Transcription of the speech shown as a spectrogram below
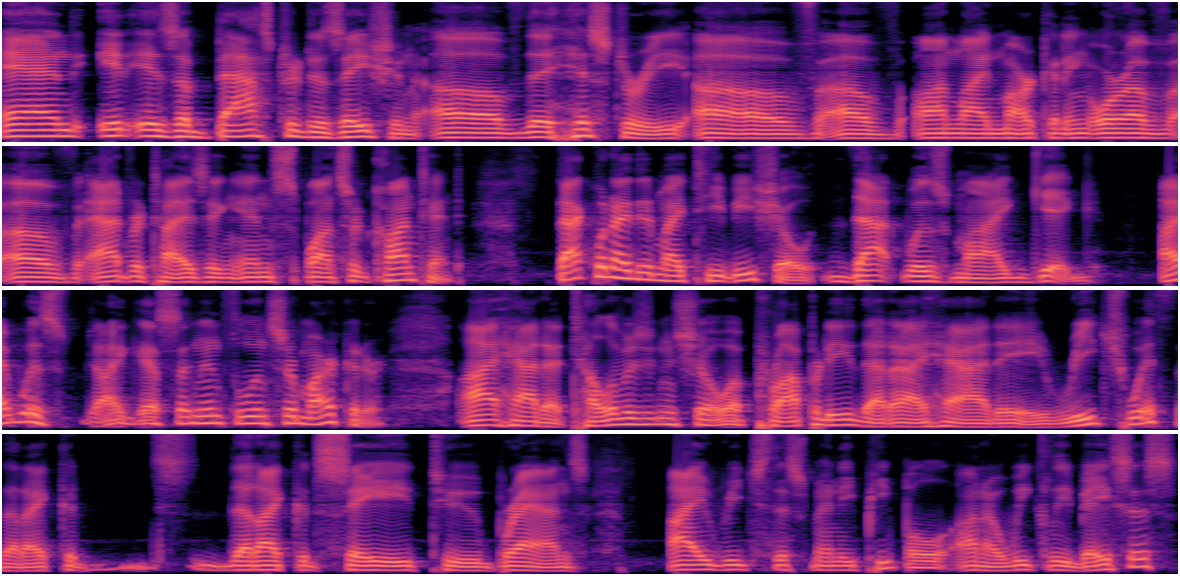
and it is a bastardization of the history of, of online marketing or of, of advertising and sponsored content. Back when I did my TV show, that was my gig. I was, I guess, an influencer marketer. I had a television show, a property that I had a reach with that I could that I could say to brands, I reach this many people on a weekly basis.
